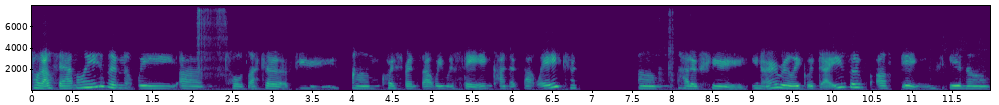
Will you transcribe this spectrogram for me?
told our families and we um, told like a few um, close friends that we were seeing kind of that week. Um, had a few, you know, really good days of asking in um,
